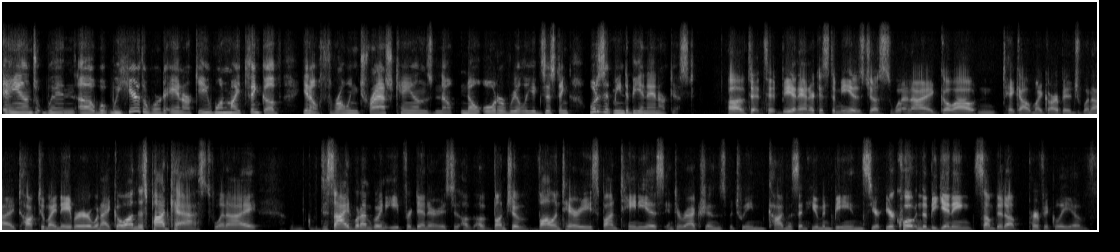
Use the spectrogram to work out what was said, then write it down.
And when uh, we hear the word anarchy, one might think of you know throwing trash cans, no no order really existing. What does it mean to be an anarchist? Uh, to, to be an anarchist to me is just when I go out and take out my garbage, when I talk to my neighbor, when I go on this podcast, when I decide what I'm going to eat for dinner. It's just a, a bunch of voluntary, spontaneous interactions between cognizant human beings. Your, your quote in the beginning summed it up perfectly of,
